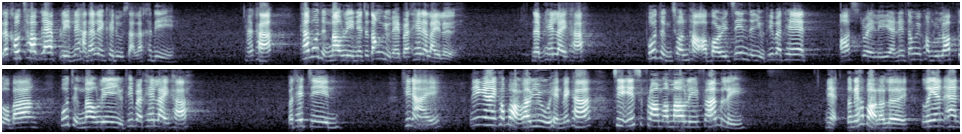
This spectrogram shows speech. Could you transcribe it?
แล้วเขาชอบแลบลิ้นนะคะถ้าเรียนเคยดูสารคดีนะคะ ถ้าพูดถึงเมารีเนี่ยจะต้องอยู่ในประเทศอะไรเลย ในประเทศอะไรคะ พูดถึงชนเผ่าอบอริจินจะอยู่ที่ประเทศออสเตรเลียเนี่ยต้องมีความรู้รอบตัวบ้าง พูดถึงเมารีอยู่ที่ประเทศอะไรคะ ประเทศจีน ที่ไหน นี่ไงเขาบอกเราอยู่เห็นไหมคะ she is from a Maori family เนี่ย ตรงนี้เขาบอกเราเลย Leon and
